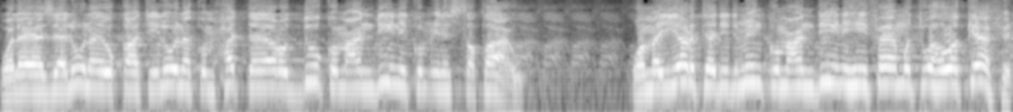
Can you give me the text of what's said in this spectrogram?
ولا يزالون يقاتلونكم حتى يردوكم عن دينكم إن استطاعوا. ومن يرتد منكم عن دينه فيمت وهو كافر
